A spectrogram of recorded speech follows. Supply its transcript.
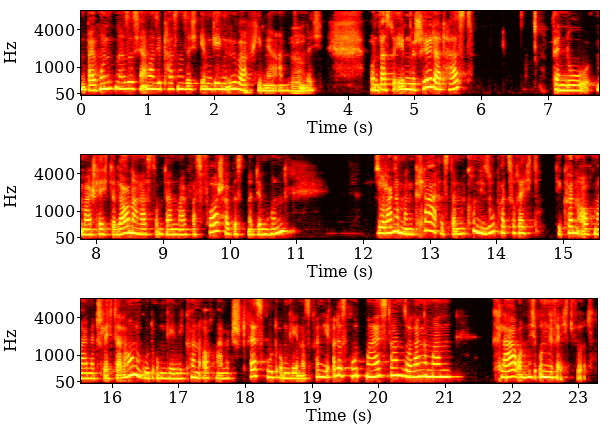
Und bei Hunden ist es ja immer, sie passen sich ihrem Gegenüber viel mehr an, ja. finde ich. Und was du eben geschildert hast, wenn du mal schlechte Laune hast und dann mal was Forscher bist mit dem Hund, solange man klar ist, damit kommen die super zurecht. Die können auch mal mit schlechter Laune gut umgehen, die können auch mal mit Stress gut umgehen. Das können die alles gut meistern, solange man klar und nicht ungerecht wird.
